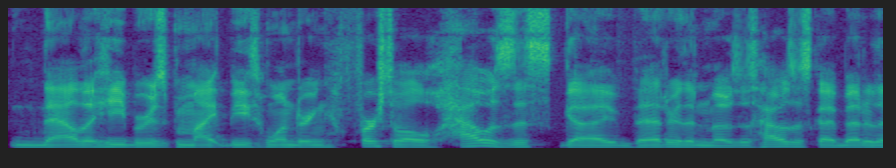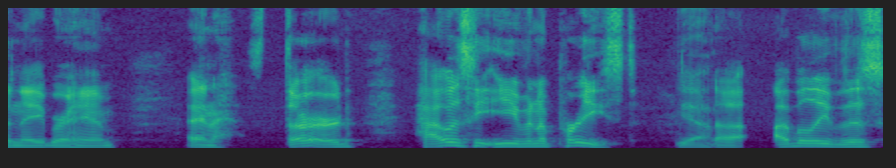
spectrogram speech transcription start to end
now the Hebrews might be wondering, first of all, how is this guy better than Moses? How is this guy better than Abraham? And third, how is he even a priest? Yeah. Uh, I believe this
